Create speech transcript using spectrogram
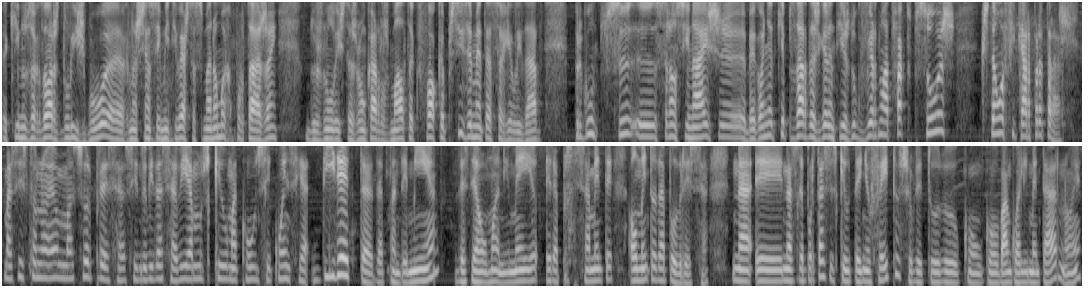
aqui nos arredores de Lisboa. A Renascença emitiu esta semana uma reportagem do jornalista João Carlos Malta que foca precisamente essa realidade. Pergunto se uh, serão sinais, uh, Begonha, de que apesar das garantias do governo, há de facto pessoas que estão a ficar para trás. Mas isto não é uma surpresa, sem dúvida sabíamos que uma consequência direta da pandemia desde há um ano e meio era precisamente aumento da pobreza. Na, eh, nas reportagens que eu teño feito, sobretudo con o Banco Alimentar, non é?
